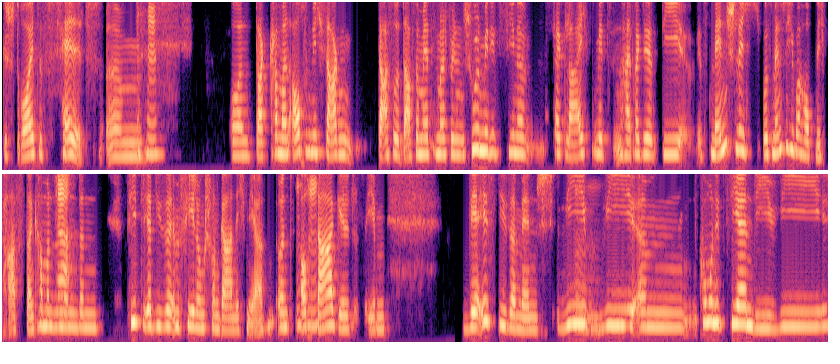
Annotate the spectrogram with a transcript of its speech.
gestreutes Feld. Ähm, mhm. Und da kann man auch nicht sagen, das oder das, wenn man jetzt zum Beispiel einen Schulmediziner vergleicht mit einem Heilpraktiker, die jetzt menschlich, wo es menschlich überhaupt nicht passt, dann kann man ja. dann, dann zieht ja diese Empfehlung schon gar nicht mehr. Und mhm. auch da gilt es eben, wer ist dieser Mensch? Wie, mhm. wie ähm, kommunizieren die? Wie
